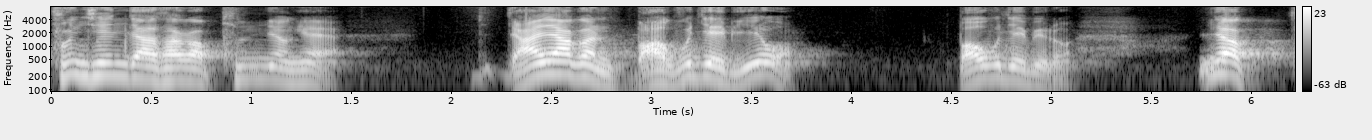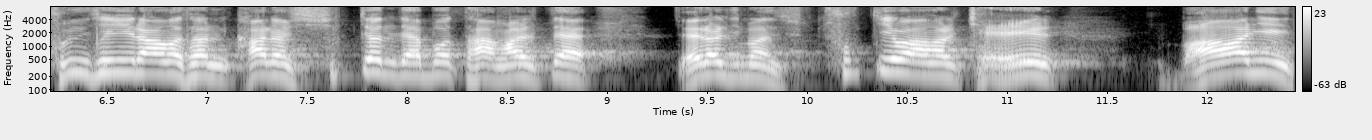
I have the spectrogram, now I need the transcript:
군신 자사가 분명해. 양약은 마구제비요. 마구제비로. 이제 군신이라는 것은 가령 십전대보탕 할 때 예를 들면 숙지왕을 제일 많이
